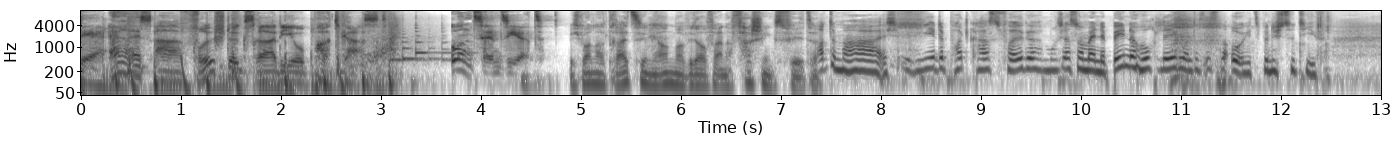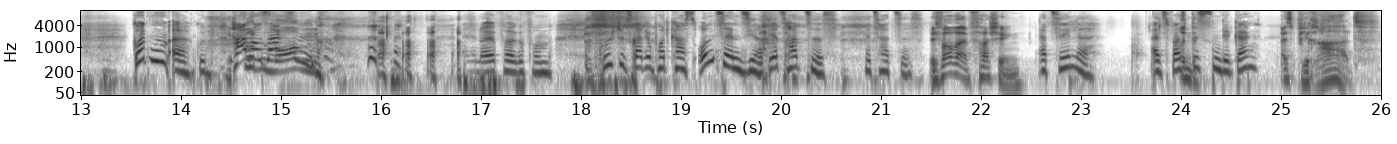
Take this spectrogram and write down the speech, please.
Der RSA Frühstücksradio Podcast. Unzensiert. Ich war nach 13 Jahren mal wieder auf einer Faschingsfete. Warte mal, ich, wie jede Podcast-Folge muss ich erstmal meine Beine hochlegen und das ist. Oh, jetzt bin ich zu tief. Guten, äh, gut. Hallo Guten Sachsen! Eine neue Folge vom Frühstücksradio-Podcast unzensiert. Jetzt hat es. Jetzt hat es. Ich war beim Fasching Erzähle. Als was Und- bist du denn gegangen? Als Pirat.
